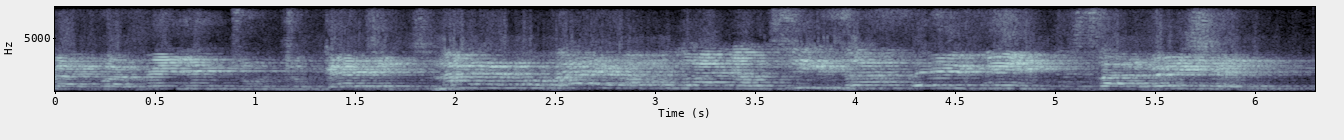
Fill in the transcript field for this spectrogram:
But we're failing to, to get it. makakobharerwa kuwana uchizwa Saving salvation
